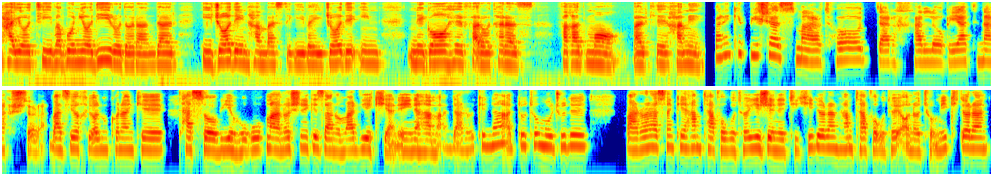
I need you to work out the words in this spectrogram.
حیاتی و بنیادی رو دارن در ایجاد این همبستگی و ایجاد این نگاه فراتر از فقط ما بلکه همه؟ برای اینکه بیش از مردها در خلاقیت نقش دارن. بعضی خیال می‌کنن که تصاوی حقوق معناش اینه که زن و مرد یکی یعنی عین همن در حالی که نه دو تا موجود برار هستن که هم تفاوت‌های ژنتیکی دارن هم تفاوت‌های آناتومیک دارن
